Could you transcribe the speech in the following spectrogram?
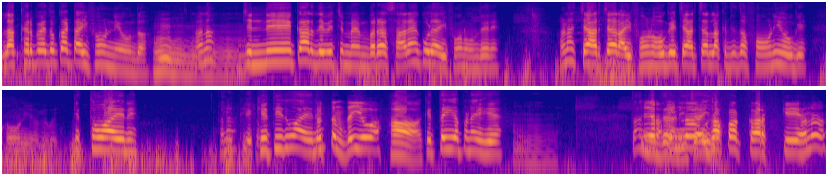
ਲੱਖ ਰੁਪਏ ਤੋਂ ਘੱਟ ਆਈਫੋਨ ਨਹੀਂ ਆਉਂਦਾ। ਹਨਾ। ਜਿੰਨੇ ਘਰ ਦੇ ਵਿੱਚ ਮੈਂਬਰ ਆ ਸਾਰਿਆਂ ਕੋਲ ਆਈਫੋਨ ਹੁੰਦੇ ਨੇ। ਹਨਾ? ਚਾਰ ਚਾਰ ਆਈਫੋਨ ਹੋ ਗਏ ਚਾਰ ਚਾਰ ਲੱਖ ਦੇ ਤਾਂ ਫੋਨ ਹੀ ਹੋ ਗਏ। ਕੌਣ ਹੀ ਹੋ ਬਈ। ਕਿੱਥੋਂ ਆਏ ਨੇ? ਹਨਾ? ਇਹ ਖੇਤੀ ਤੋਂ ਆਏ ਨੇ। ਤੇ ਧੰਦਾ ਹੀ ਉਹ ਆ। ਹਾਂ ਕਿੱਥੇ ਹੀ ਆਪਣਾ ਇਹ ਹੈ। ਤਾਂ ਨਿੰਦਣਾ ਨਹੀਂ ਚਾਹੀਦਾ। ਆਪਾਂ ਕਰਕੇ ਹਨਾ?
